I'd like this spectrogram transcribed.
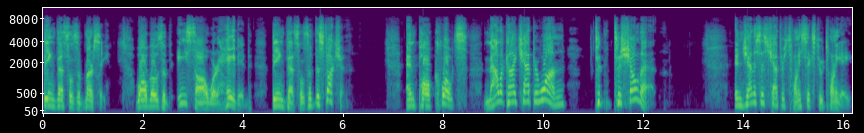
being vessels of mercy, while those of Esau were hated, being vessels of destruction. And Paul quotes Malachi chapter 1 to, to show that. In Genesis chapters 26 through 28,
